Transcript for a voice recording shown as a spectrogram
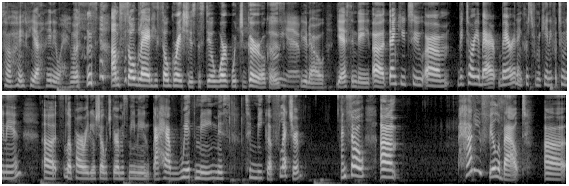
So yeah. Anyway, I'm so glad he's so gracious to still work with your girl because oh, yeah. you know, yes, indeed. Uh, thank you to um, Victoria Bar- Barrett and Christopher McKinney for tuning in. Uh, it's the Love Power Radio Show with your girl Miss Mimi, and I have with me Miss Tamika Fletcher. And so, um, how do you feel about uh,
